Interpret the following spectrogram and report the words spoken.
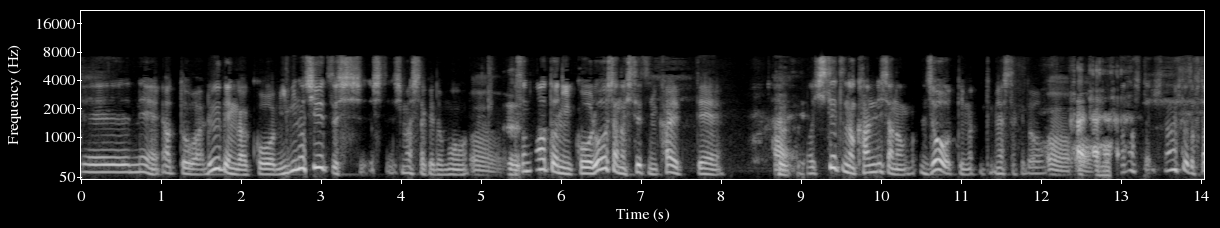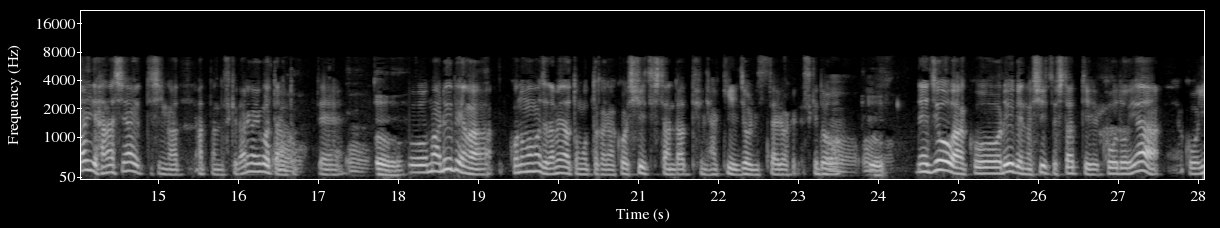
で、ね、あとは、ルーベンがこう、耳の手術しししましたけども、うん。うん。その後に、こう、ろう者の施設に帰って、はい。施設の管理者のジョーって言いましたけど。あの人あの人と二人で話し合うってシーンがああったんですけど、あれが良かったなと思って、うん。まあ、ルーベンはこのままじゃダメだと思ったから、こう手術したんだっていうふうにはっきりジョーに伝えるわけですけど、うんうん。で、ジョーはこうルーベンの手術したっていう行動や、こう意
